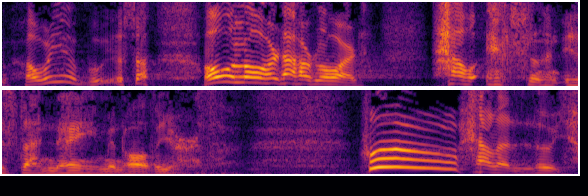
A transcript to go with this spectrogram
Oh, how are you? Oh Lord, our Lord, how excellent is thy name in all the earth. Whoo, hallelujah.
